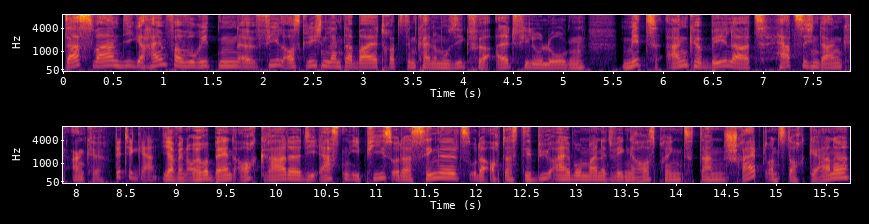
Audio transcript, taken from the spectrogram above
Das waren die Geheimfavoriten. Äh, Viel aus Griechenland dabei, trotzdem keine Musik für Altphilologen. Mit Anke Behlert. Herzlichen Dank, Anke. Bitte gern. Ja, wenn eure Band auch gerade die ersten EPs oder Singles oder auch das Debütalbum meinetwegen rausbringt, dann schreibt uns doch gerne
